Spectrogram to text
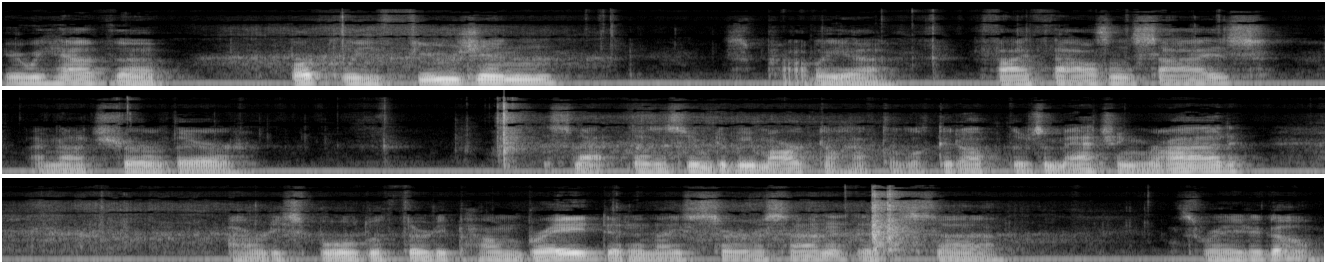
Here we have the Berkley Fusion. It's probably a 5,000 size. I'm not sure if they're, it's not, doesn't seem to be marked. I'll have to look it up. There's a matching rod. Already spooled with 30 pound braid. Did a nice service on it. It's, uh, it's ready to go.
